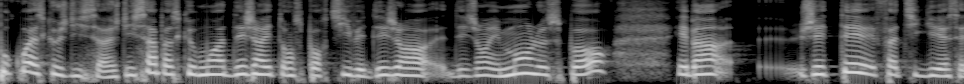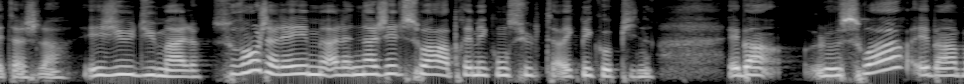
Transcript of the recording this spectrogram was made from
pourquoi est-ce que je dis ça? Je dis ça parce que moi, déjà étant sportive et déjà des gens aimant le sport, eh ben j'étais fatiguée à cet âge-là et j'ai eu du mal. Souvent, j'allais nager le soir après mes consultes avec mes copines. Et eh ben, le soir, et eh ben,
